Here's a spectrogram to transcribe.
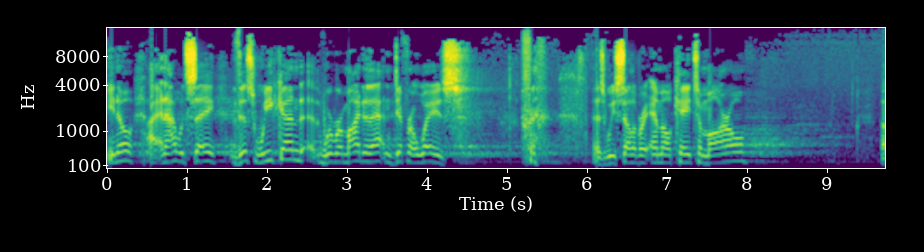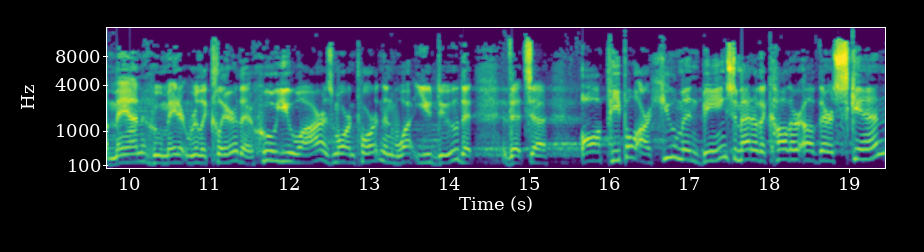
You know, and I would say this weekend, we're reminded of that in different ways. As we celebrate MLK tomorrow, a man who made it really clear that who you are is more important than what you do, that, that uh, all people are human beings, no matter the color of their skin,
